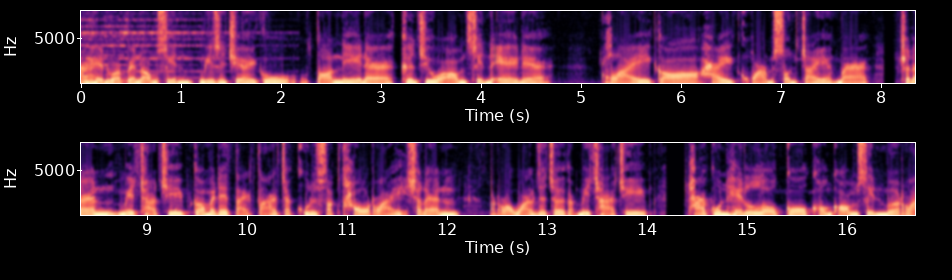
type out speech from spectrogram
ถ้าเห็นว่าเป็นออมสินมีสินเชื่อให้กู้ ตอนนี้นะขึ้นชื่อว่าออมสินเองเนี่ยใครก็ให้ความสนใจอย่างมาก ฉะนั้นมิจฉาชีพก็ไม่ได้แตกต่างจากคุณสักเท่าไหร่ ฉะนั้นระวังจะเจอกับมิจฉาชีพ ถ้าคุณเห็นโลโก้ของออมสินเมื่อไร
